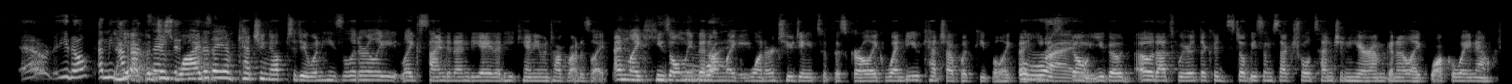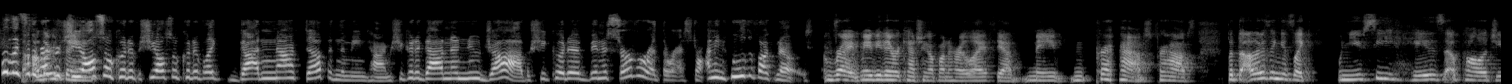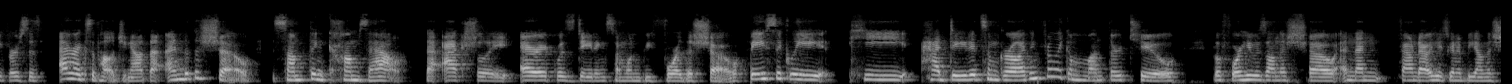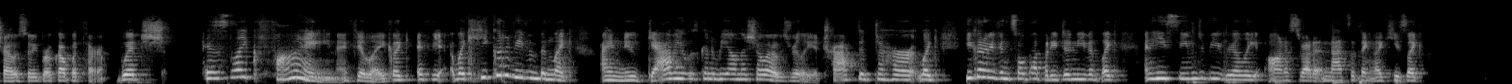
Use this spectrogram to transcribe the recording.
you know, I mean, I'm yeah but just why do they have catching up to do when he's literally like signed an nda that he can't even talk about his life and like he's only been on like one or two dates with this girl like when do you catch up with people like that you Right. just don't you go oh that's weird there could still be some sexual tension here i'm gonna like walk away now But like for the record, she also could have she also could have like gotten knocked up in the meantime. She could have gotten a new job. She could have been a server at the restaurant. I mean, who the fuck knows? Right. Maybe they were catching up on her life. Yeah. Maybe, perhaps, perhaps. But the other thing is like when you see his apology versus Erich's apology now at the end of the show, something comes out that actually Erich was dating someone before the show. Basically, he had dated some girl, I think for like a month or two before he was on the show, and then found out he was going to be on the show. So he broke up with her, which is like fine. I feel like, like if you, like he could have even been like, I knew Gabby was going to be on the show. I was really attracted to her. Like he could have even sold that, but he didn't even like, and he seemed to be really honest about it. And that's the thing. Like he's like,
